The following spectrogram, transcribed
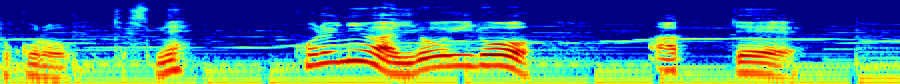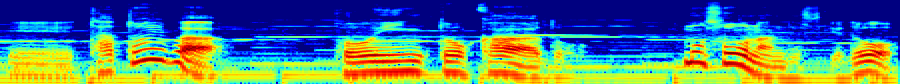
ところですね。これにはいろいろあって、えー例えば、ポイントカードもそうなんですけど、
